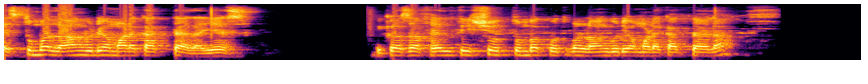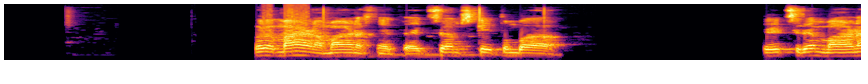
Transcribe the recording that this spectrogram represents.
ಎಸ್ ತುಂಬಾ ಲಾಂಗ್ ವಿಡಿಯೋ ಮಾಡಕ್ ಆಗ್ತಾ ಇಲ್ಲ. Yes because of health issue ತುಂಬಾ ಕೂತ್ಕೊಂಡು ಲಾಂಗ್ ವಿಡಿಯೋ ಮಾಡಕ್ ಆಗ್ತಾ ಇಲ್ಲ. ಮಾಡೋಣ ಮಾಡೋಣ ಸ್ನೇಹಿತರೆ ಎಕ್ಸಾಮ್ಸ್ಗೆ ತುಂಬಾ ಹೆಚ್ಚಿದೆ ಮಾಡೋಣ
